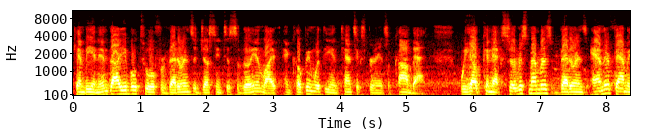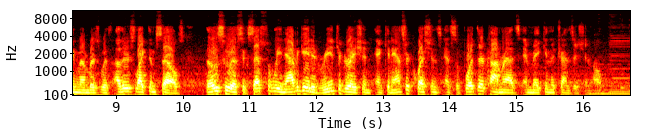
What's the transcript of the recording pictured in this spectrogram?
can be an invaluable tool for veterans adjusting to civilian life and coping with the intense experience of combat. We help connect service members, veterans, and their family members with others like themselves, those who have successfully navigated reintegration and can answer questions and support their comrades in making the transition home.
